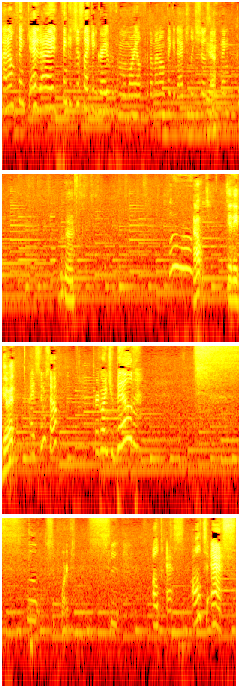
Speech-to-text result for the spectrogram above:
I don't think I, I think it's just like engraved with a memorial for them. I don't think it actually shows Yeah. anything. hmm Woo! Oh, did he do it? I assume so. We're going to build support. Alt S. Alt S.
